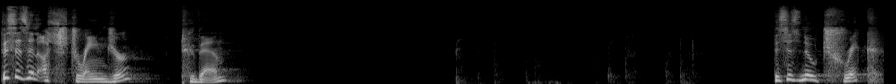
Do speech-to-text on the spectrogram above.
This isn't a stranger to them. This is no trick,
